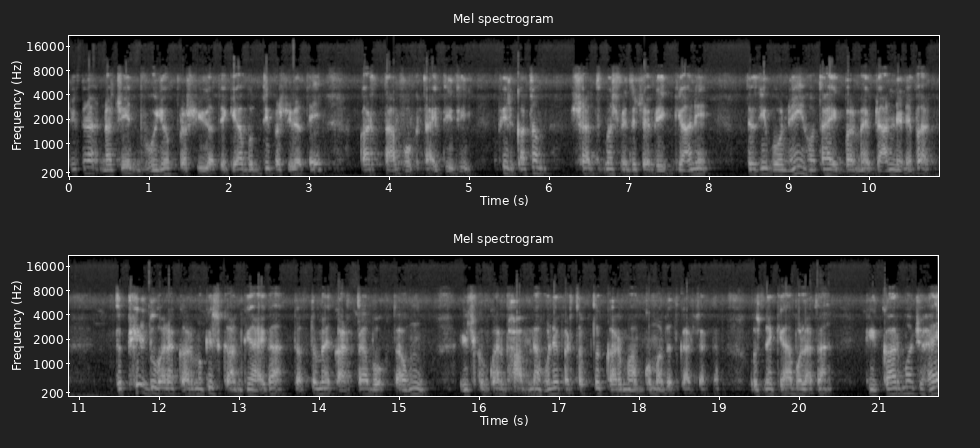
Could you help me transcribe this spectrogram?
ठीक है नचेत भूय प्रसूयते, क्या बुद्धि प्रसीयते? कर्ता भोक्ता इति फिर कथम सदमस्मित से विज्ञाने यदि वो नहीं होता है एक बार मैं जान लेने पर तो फिर दोबारा कर्म किस काम के आएगा? तब तो मैं करता भोगता हूँ। इसको कर भावना होने पर तब तो कर्म हमको मदद कर सकता उसने क्या बोला था कि कर्म जो है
